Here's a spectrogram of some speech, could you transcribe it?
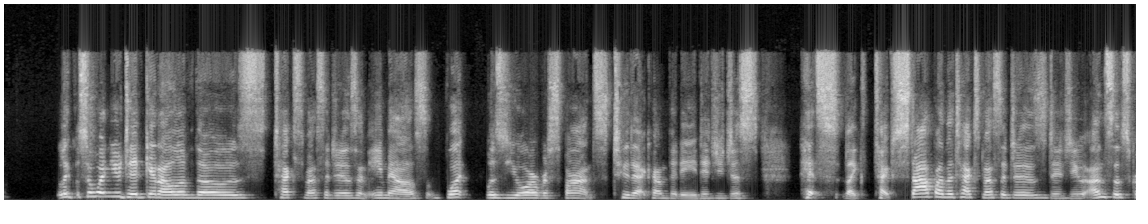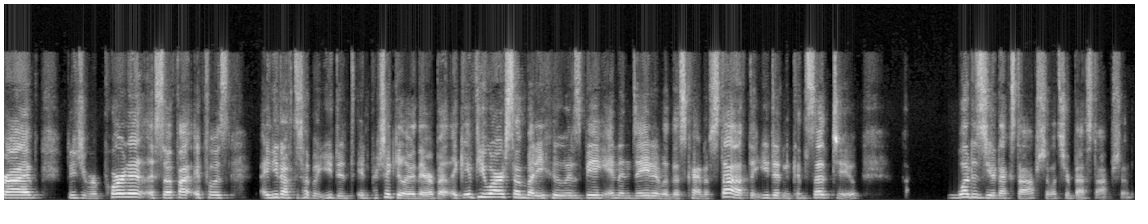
Like, so when you did get all of those text messages and emails, what was your response to that company? Did you just hit like type stop on the text messages? Did you unsubscribe? Did you report it? So if I if it was and you don't have to tell me what you did in particular there, but like if you are somebody who is being inundated with this kind of stuff that you didn't consent to, what is your next option? What's your best option?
